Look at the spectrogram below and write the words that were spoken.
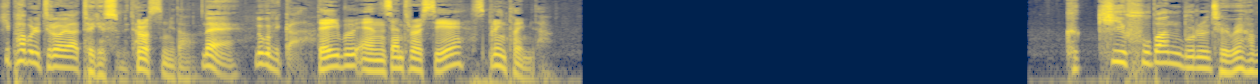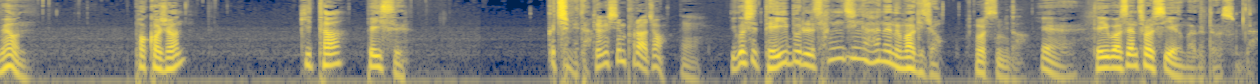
힙합을 들어야 되겠습니다. 그렇습니다. 네. 누굽니까? 데이브 and 센트럴 씨의 Sprinter입니다. 극히 후반부를 제외하면, 퍼커션, 기타, 베이스. 끝입니다. 되게 심플하죠? 네. 이것이 데이브를 상징하는 음악이죠. 그렇습니다. 예. 데이브와 센트럴 씨의 음악을 들었습니다.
